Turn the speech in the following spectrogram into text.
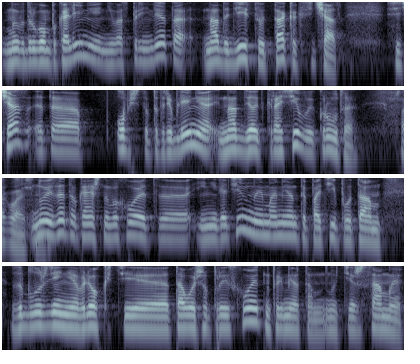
мы в другом поколении не восприняли это. Надо действовать так, как сейчас. Сейчас это общество потребления, и надо делать красиво и круто. Согласен. Но из этого, конечно, выходят э, и негативные моменты по типу там заблуждения в легкости того, что происходит. Например, там, ну, те же самые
